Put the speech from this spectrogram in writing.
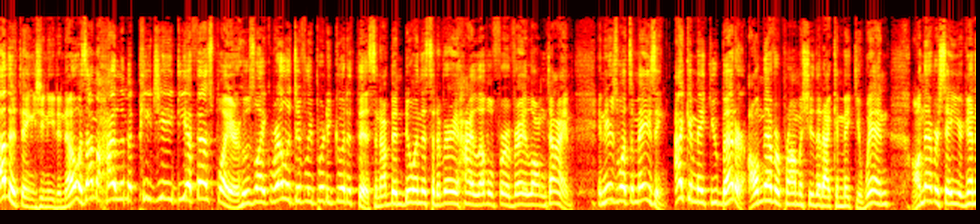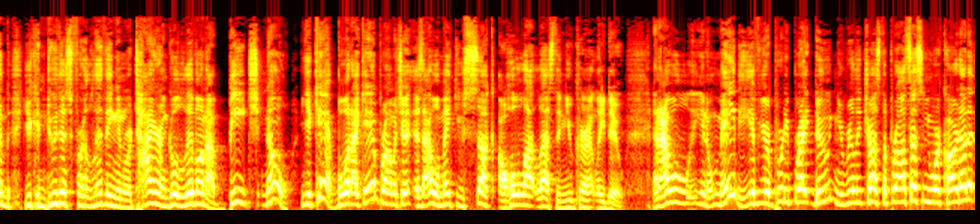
other things you need to know is I'm a high limit PGA DFS player who's like relatively pretty good at this, and I've been doing this at a very high level for a very long time. And here's what's amazing I can make you better. I'll never promise you that I can make you win. I'll never say you're gonna, you can do this for a living and retire and go live on a beach. No, you can't. But what I can promise you is I will make you suck a whole lot less than you currently do. And I will, you know, maybe if you're a pretty bright dude and you really trust the process and you work hard at it,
